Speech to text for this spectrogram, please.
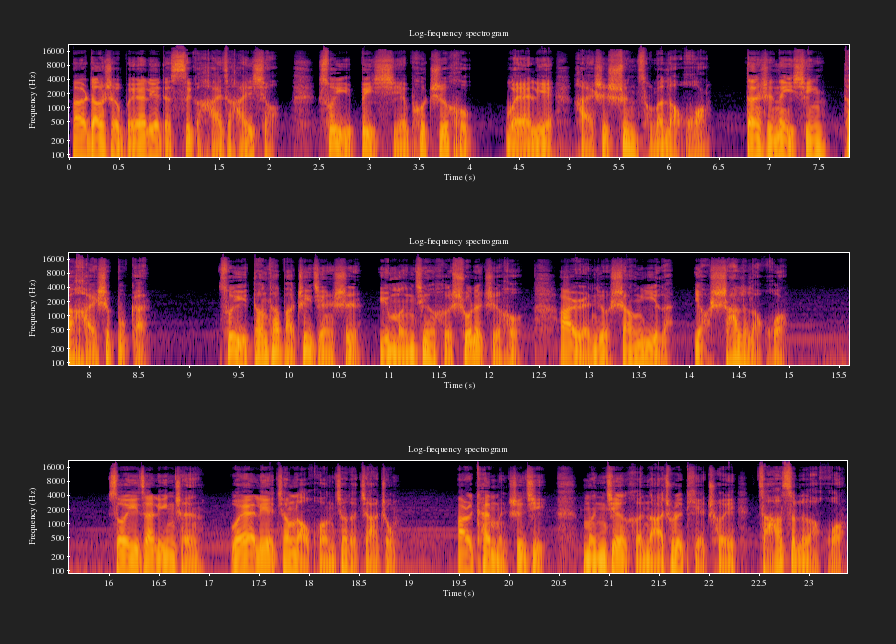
而当时韦爱烈的四个孩子还小，所以被胁迫之后，韦爱烈还是顺从了老黄，但是内心他还是不甘。所以当他把这件事与蒙建和说了之后，二人就商议了。要杀了老黄，所以在凌晨，韦爱烈将老黄叫到家中，而开门之际，蒙建和拿出了铁锤砸死了老黄，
